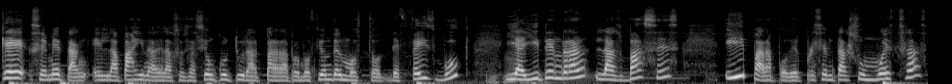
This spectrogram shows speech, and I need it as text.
que se metan en la página de la Asociación Cultural para la Promoción del Mosto de Facebook y allí tendrán las bases y para poder presentar sus muestras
